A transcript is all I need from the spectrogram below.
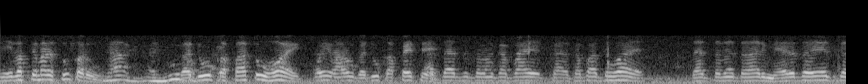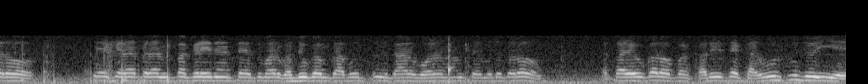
એ વખતે મારે શું કરવું? ગજવું કપાતું હોય કોઈ મારું ગજવું કપે છે. અત્યારે તો તમે કપાય કપાતું હોય ત્યારે તમે તમારી મેરે તો એ જ કરો. કે પેલા પકડીને તે તમારું ગધું કામ કાબુ ગાળો ભોળો નામ તે બધું કરો. અત્યારે એવું કરો પણ ખરી રીતે કરવું શું જોઈએ?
